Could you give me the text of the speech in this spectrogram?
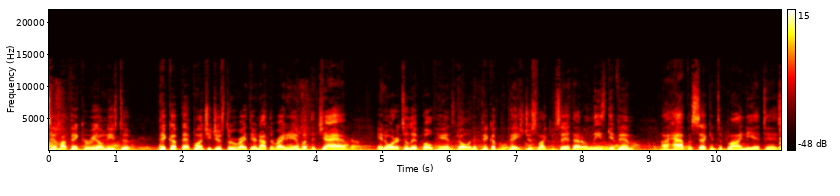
Tim, I think Carrillo needs to pick up that punch he just threw right there, not the right hand, but the jab, in order to let both hands go and then pick up the pace, just like you said. That'll at least give him a half a second to blind Nietes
